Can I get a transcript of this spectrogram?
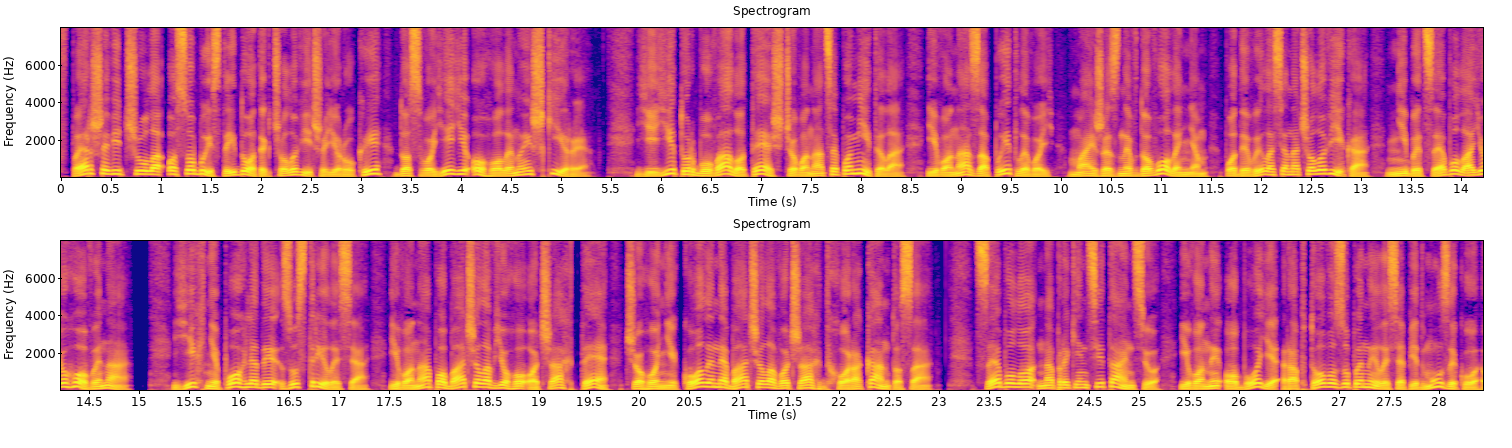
вперше відчула особистий дотик чоловічої руки до своєї оголеної шкіри. Її турбувало те, що вона це помітила, і вона запитливо й, майже з невдоволенням, подивилася на чоловіка, ніби це була його вина. Їхні погляди зустрілися, і вона побачила в його очах те, чого ніколи не бачила в очах Дхора Кантоса. Це було наприкінці танцю, і вони обоє раптово зупинилися під музику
